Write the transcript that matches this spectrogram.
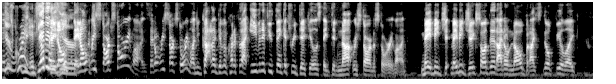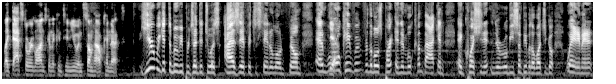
It's Here, great. we It's get They don't. here- They don't restart storylines. They don't restart storylines. You gotta give them credit for that. Even if you think it's ridiculous, they did not restart a storyline. Maybe maybe Jigsaw did. I don't know, but I still feel like like that storyline's gonna continue and somehow connect. Here we get the movie presented to us as if it's a standalone film, and we're Yeah. okay for, for the most part. And then we'll come back and, and question it, and there will be some people that watch and go, "Wait a minute,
